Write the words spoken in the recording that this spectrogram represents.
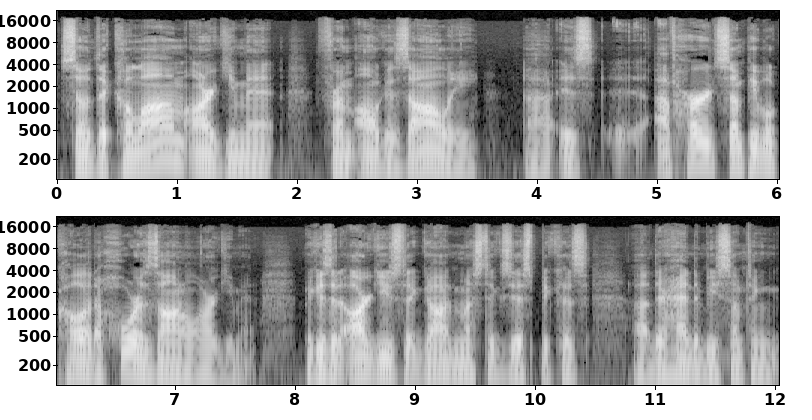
So the Kalam argument from Al Ghazali uh, is I've heard some people call it a horizontal argument because it argues that God must exist because uh, there had to be something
